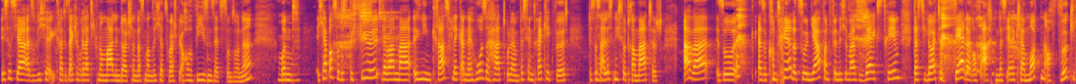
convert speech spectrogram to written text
ist es ja, also wie ich ja gerade gesagt habe, relativ normal in Deutschland, dass man sich ja zum Beispiel auch auf Wiesen setzt und so, ne? Mm. Und ich habe auch so das Gefühl, wenn man mal irgendwie einen Grasfleck an der Hose hat oder ein bisschen dreckig wird, das ist ja. alles nicht so dramatisch. Aber so also konträr dazu in Japan finde ich immer so sehr extrem, dass die Leute sehr darauf achten, dass ihre Klamotten auch wirklich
